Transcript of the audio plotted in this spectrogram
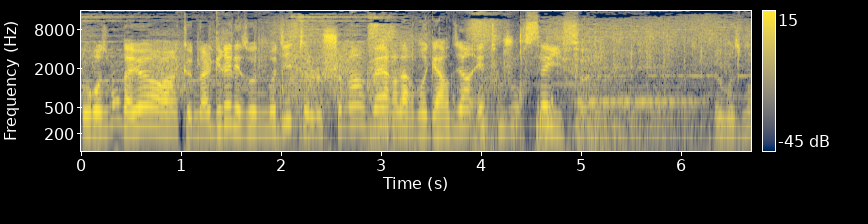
Heureusement d'ailleurs hein, que malgré les zones maudites, le chemin vers l'arbre gardien est toujours safe. Heureusement.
